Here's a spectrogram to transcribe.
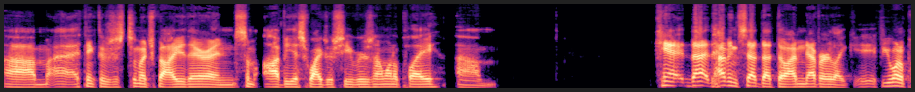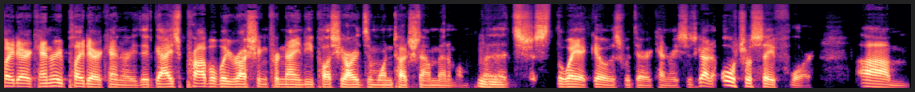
Um, I think there's just too much value there and some obvious wide receivers I want to play. Um, can't that having said that though, I'm never like if you want to play Derrick Henry, play Derrick Henry. The guy's probably rushing for 90 plus yards and one touchdown minimum. Mm-hmm. That's just the way it goes with Derrick Henry. So he's got an ultra safe floor. Um,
